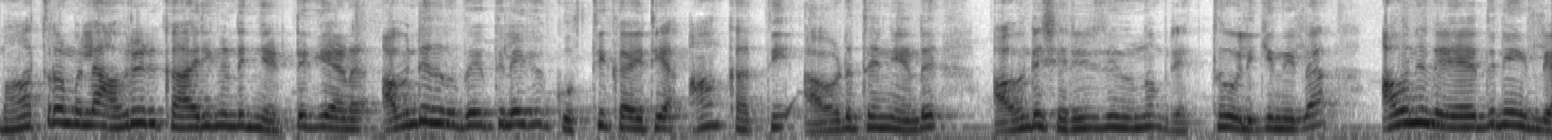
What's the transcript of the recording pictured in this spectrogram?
മാത്രമല്ല അവരൊരു കാര്യം കണ്ട് ഞെട്ടുകയാണ്. അവന്റെ ഹൃദയത്തിലേക്ക് കുത്തി കയറ്റിയ ആ കത്തി അവിടെ തന്നെയുണ്ട്. അവന്റെ ശരീരത്തിൽ നിന്നും രക്തം ഒലിക്കുന്നില്ല. അവന് വേദനയില്ല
